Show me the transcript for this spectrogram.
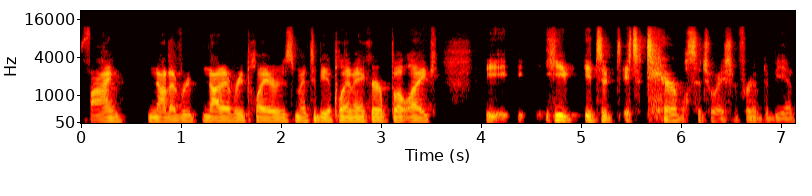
fine. Not every not every player is meant to be a playmaker, but like he, he it's a it's a terrible situation for him to be in.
